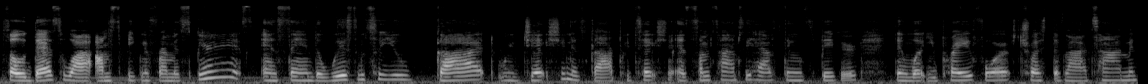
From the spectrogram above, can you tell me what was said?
So that's why I'm speaking from experience and saying the wisdom to you. God rejection is God protection, and sometimes He have things bigger than what you pray for. Trust divine timing,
